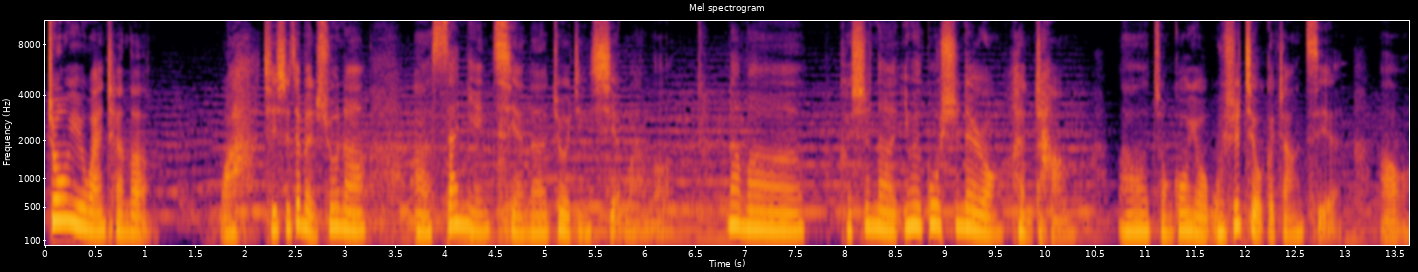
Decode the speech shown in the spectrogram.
终于完成了哇！其实这本书呢，啊、三年前呢就已经写完了。那么，可是呢，因为故事内容很长，呃，总共有五十九个章节哦，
